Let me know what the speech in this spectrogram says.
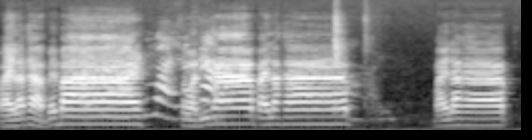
ไปแล้วค่ะ บ๊ายบายไม่ไหแล้สวัสดีครับ ไปแล้วครับ ไปแล้วครับ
